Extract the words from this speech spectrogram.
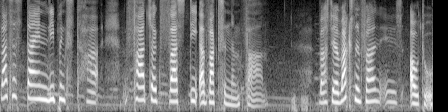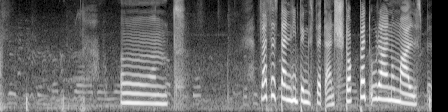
was ist dein Lieblingsfahrzeug, was die Erwachsenen fahren? Was die Erwachsenen fahren, ist Auto. Und was ist dein Lieblingsbett? Ein Stockbett oder ein normales Bett?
